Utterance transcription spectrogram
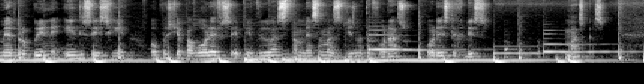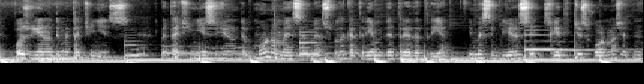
μέτρο που είναι ήδη σε ισχύ όπως και απαγόρευση επιβίβαση στα μέσα μαζικής μεταφοράς χωρίς τη χρήση μάσκας. Πώς γίνονται οι μετακινήσεις; Μετακινήσεις γίνονται μόνο μέσα μέσα στο 13033 ή με συμπλήρωση σχετικής φόρμας για την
